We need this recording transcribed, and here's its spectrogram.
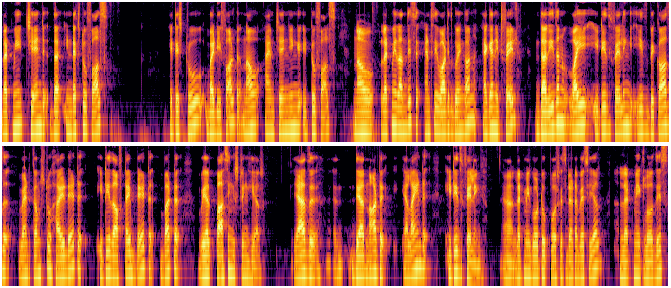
let me change the index to false it is true by default. Now i am changing it to false. Now let me run this and see what is going on. Again it failed. The reason why it is failing is because when it comes to hire date it is of type date but we are passing string here. As they are not aligned it is failing. Uh, let me go to postgres database here. Let me close this.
